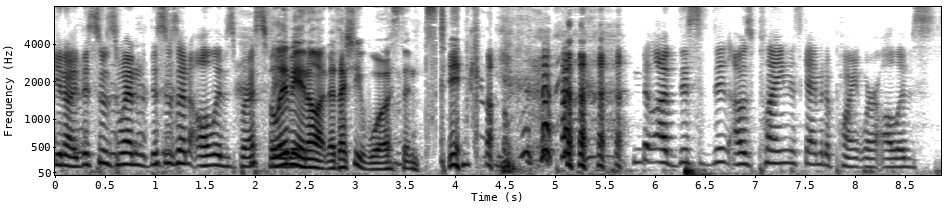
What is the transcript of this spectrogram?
you know, this was when this was when Olive's breastfeeding. Believe me or not, that's actually worse than steam cum. No, I, this, this I was playing this game at a point where Olives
